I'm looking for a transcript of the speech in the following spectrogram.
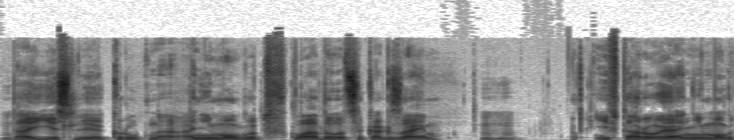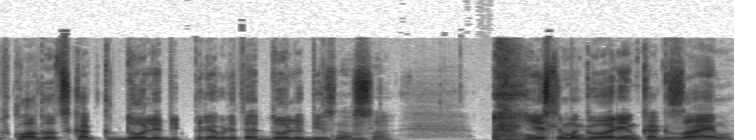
угу. да, если крупно. Они могут вкладываться как займ, угу. И второе, они могут вкладываться как доля, приобретать долю бизнеса. Угу. Если мы говорим как займ,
